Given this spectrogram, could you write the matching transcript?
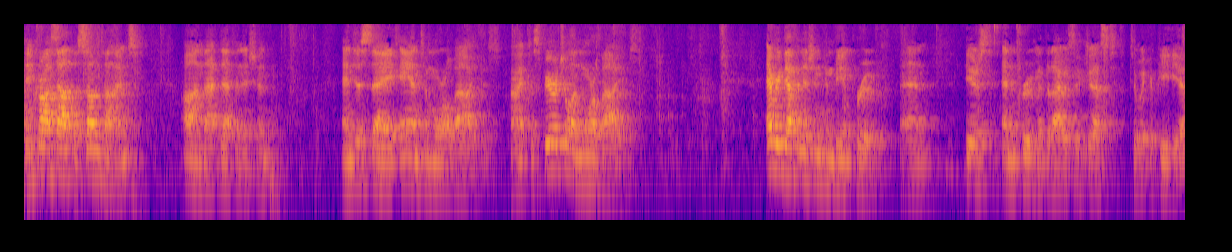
and cross out the sometimes on that definition and just say and to moral values. Right, to spiritual and moral values. Every definition can be improved, and here's an improvement that I would suggest to Wikipedia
